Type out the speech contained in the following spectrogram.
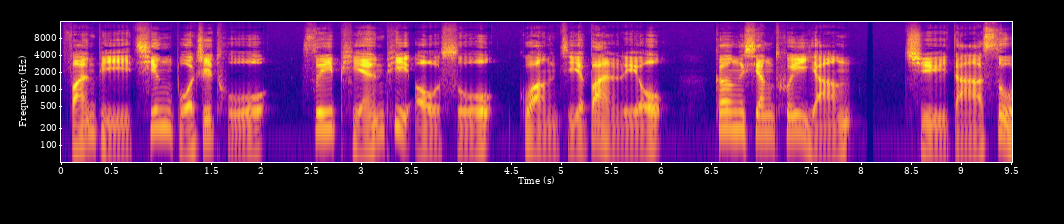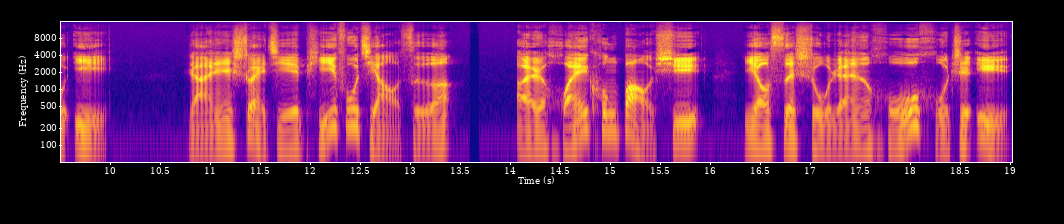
凡彼轻薄之徒，虽骈辟偶俗，广结半流，更相推扬，取达素意，然率皆皮肤矫则，而怀空抱虚，有似蜀人胡胡之欲，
